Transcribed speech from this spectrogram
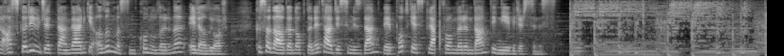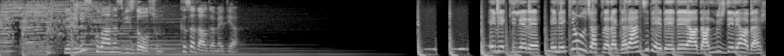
ve asgari ücretten vergi alınmasın konularını ele alıyor. Kısa Dalga.net adresimizden ve podcast platformlarından dinleyebilirsiniz. Gözünüz kulağınız bizde olsun. Kısa Dalga Medya. Emeklilere, emekli olacaklara Garanti BBVA'dan müjdeli haber.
